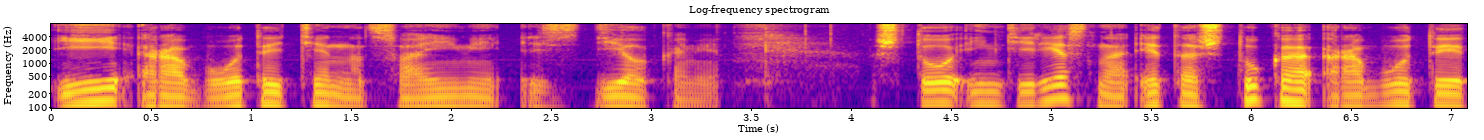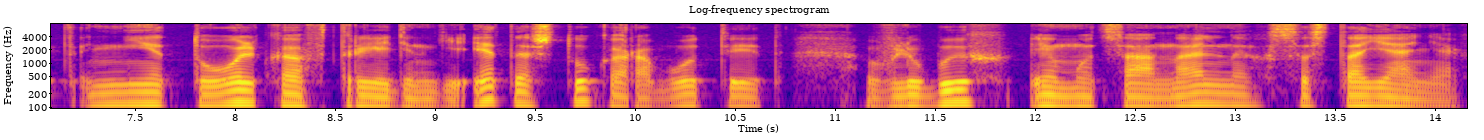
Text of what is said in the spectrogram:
и работайте над своими сделками. Что интересно, эта штука работает не только в трейдинге, эта штука работает в любых эмоциональных состояниях.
